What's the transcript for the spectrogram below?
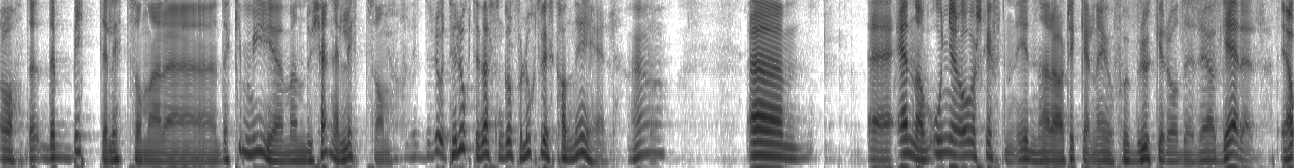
Åh, det, det er bitte litt sånn her eh, Det er ikke mye, men du kjenner litt sånn Det, det, det lukter nesten godt, for det lukter litt kanel. Um, eh, en av underoverskriften i denne artikkelen er jo 'Forbrukerrådet reagerer'. Ja.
